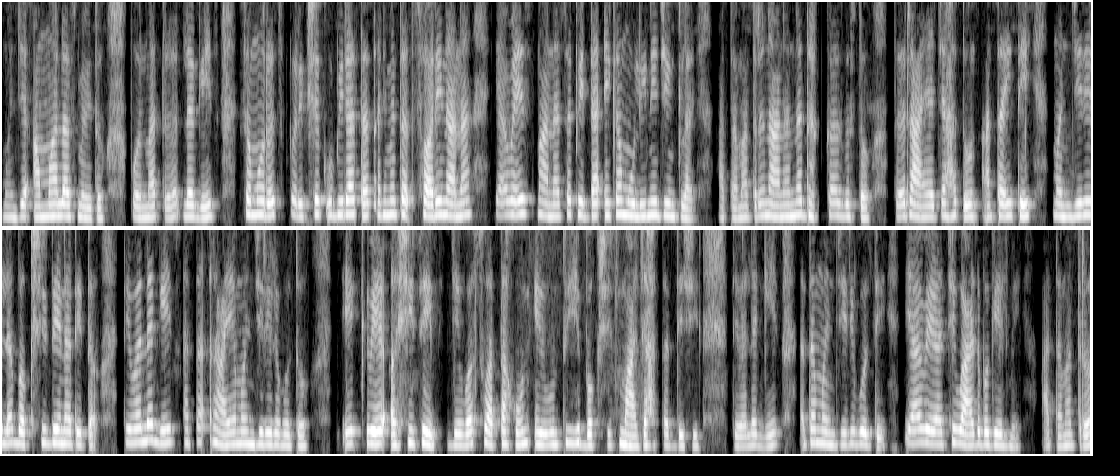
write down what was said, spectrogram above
म्हणजे आम्हालाच मिळतो. पण मात्र लगेच समोरच परीक्षक उभी राहतात आणि म्हणतात सॉरी नाना यावेळेस मानाचा फेटा एका मुलीने जिंकलाय. आता मात्र नानांना धक्काच बसतो. तर रायाच्या हातून आता इथे मंजिरीला बक्षीस देण्यात येतं. तेव्हा लगेच आता राया मंजिरीला बोलतो एक वेळ अशीच येईल जेव्हा स्वतःहून येऊन तू हे बक्षीस माझ्या हातात देशील. तेव्हा लगेच आता मंजिरी बोलते या वेळाची वाट बघेल मी. आता मात्र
